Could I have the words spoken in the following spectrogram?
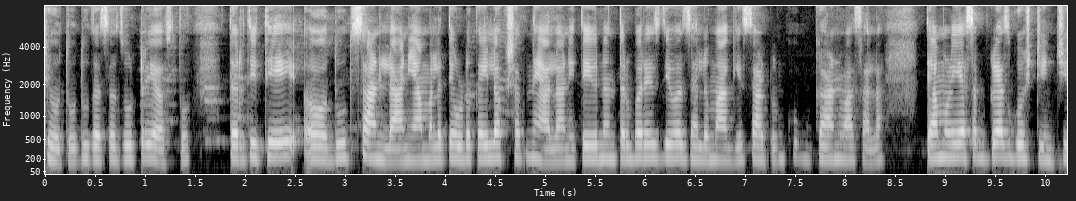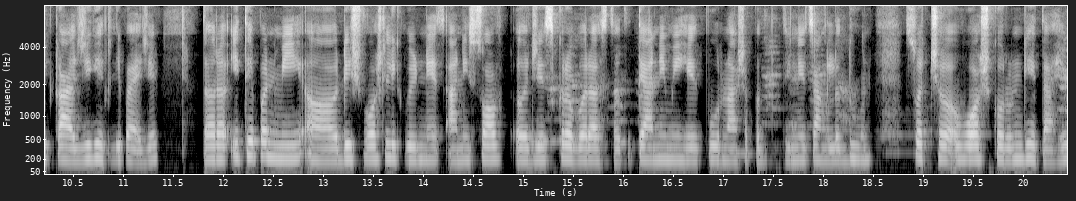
ठेवतो दुधाचा जो ट्रे असतो तर तिथे दूध सांडला आणि आम्हाला तेवढं काही लक्षात नाही आलं आणि ते नंतर बरेच दिवस झालं मागे साठून खूप घाण वास आला. त्यामुळे या सगळ्याच गोष्टींची काळजी घेतली पाहिजे. तर इथे पण मी डिशवॉश लिक्विडनेस आणि सॉफ्ट जे स्क्रबर असतं त्याने मी हे पूर्ण अशा पद्धतीने चांगलं धुवून स्वच्छ वॉश करून घेत आहे.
